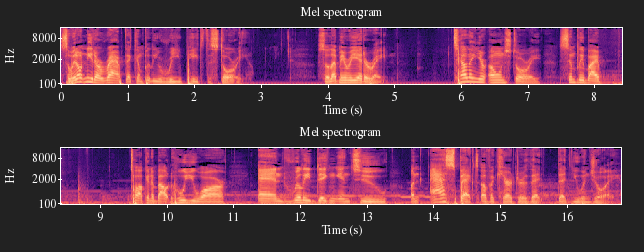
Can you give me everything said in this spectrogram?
So we don't need a rap that completely repeats the story. So let me reiterate telling your own story simply by talking about who you are and really digging into an aspect of a character that, that you enjoy.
